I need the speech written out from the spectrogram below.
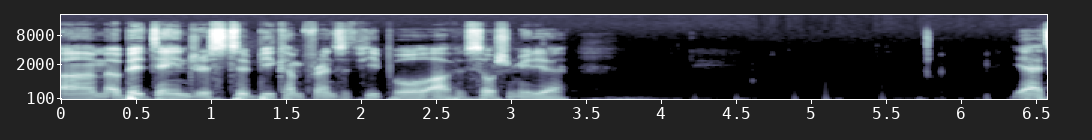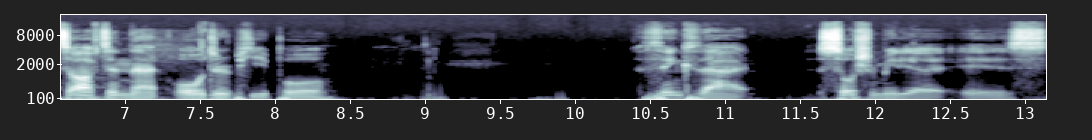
um, a bit dangerous to become friends with people off of social media. Yeah, it's often that older people think that social media is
